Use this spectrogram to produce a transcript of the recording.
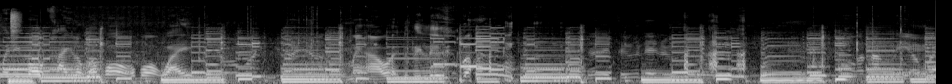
ไม่ได้บอกใครหรอกว่าพ่อเขาบอกไว้ ไม่เอาอะจะไปรื้อบ้านได้ซื้อได้รู้พ่อก็ตั้งเตียวไว้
